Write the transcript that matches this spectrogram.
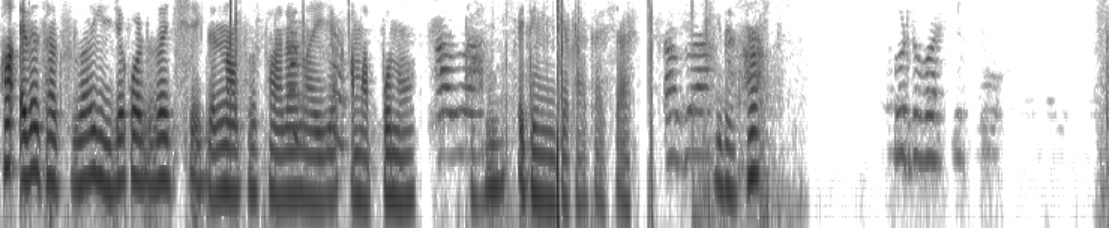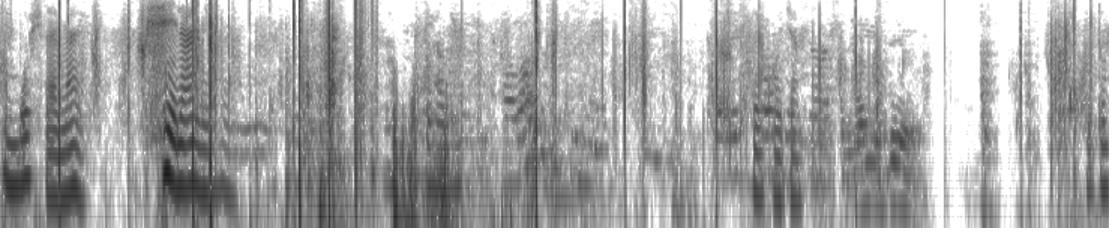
Ha evet haksızlığa gidecek. Orada da çiçeklerin altını falan arayacak. Ama bunu tahmin edemeyecek arkadaşlar. Gidin. Ha burada başka. tam boş ver Mer. Bir şeyler mi? Şuraya koyacağım. Koydum.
